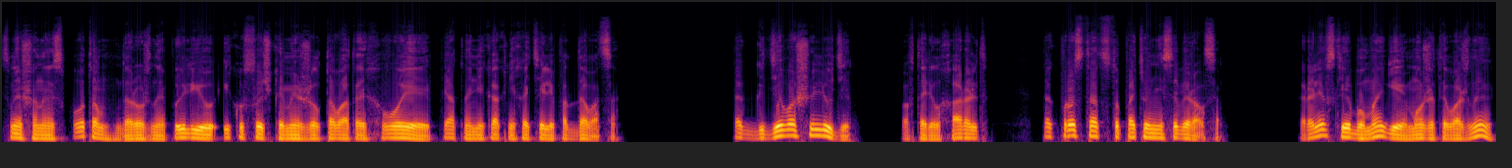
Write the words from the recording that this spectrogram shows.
Смешанные с потом, дорожной пылью и кусочками желтоватой хвои, пятна никак не хотели поддаваться. «Так где ваши люди?» — повторил Харальд. Так просто отступать он не собирался. Королевские бумаги, может, и важны,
